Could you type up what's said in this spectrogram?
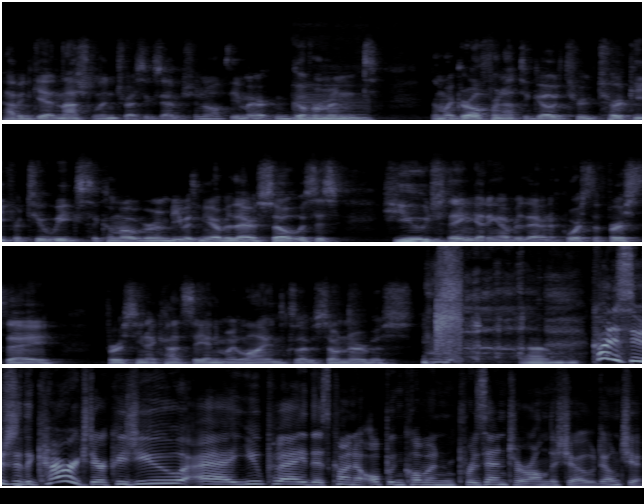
having to get a national interest exemption off the American government. Mm and my girlfriend had to go through Turkey for two weeks to come over and be with me over there. So it was this huge thing getting over there. And of course, the first day, first scene, I can't say any of my lines because I was so nervous. Um, kind of suited the character because you uh, you play this kind of up and coming presenter on the show, don't you?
